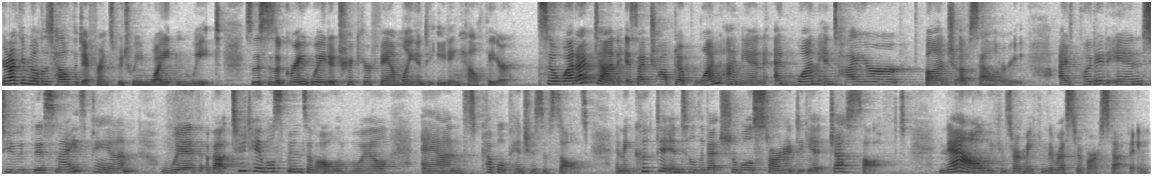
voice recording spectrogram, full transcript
you're not gonna be able to tell the difference between white and wheat. So this is a great way to trick your family into eating healthier. So what I've done is I've chopped up one onion and one entire bunch of celery. I've put it into this nice pan with about two tablespoons of olive oil and a couple pinches of salt. And I cooked it until the vegetables started to get just soft. Now we can start making the rest of our stuffing.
